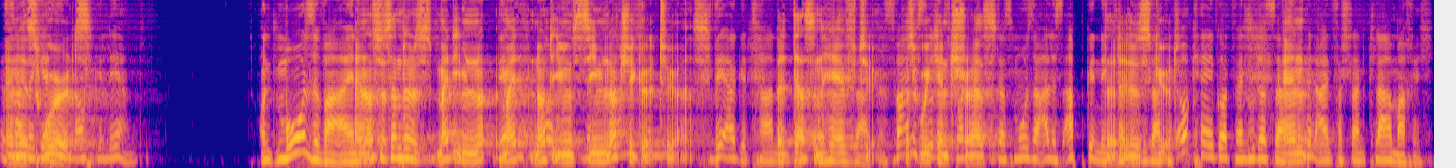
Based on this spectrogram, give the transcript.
and his words. Und Mose war einer. And also sometimes might even not, might not even seem logical to us. But it doesn't have to, because we can trust that it is good. Okay, Gott, wenn du das sagst, ich bin einverstanden, klar mache ich.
